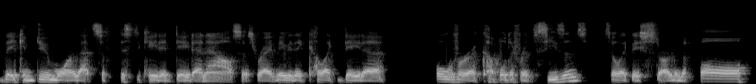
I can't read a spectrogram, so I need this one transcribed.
they can do more of that sophisticated data analysis, right? Maybe they collect data over a couple different seasons. So like they start in the fall,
